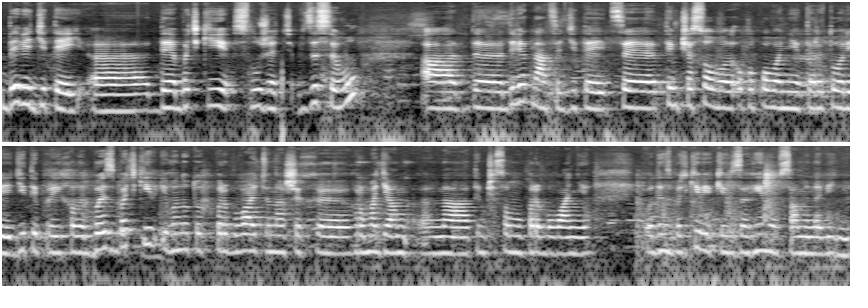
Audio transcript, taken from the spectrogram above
9 дітей, е, де батьки служать в ЗСУ. А д- 19 дітей це тимчасово окуповані території. Діти приїхали без батьків і вони тут перебувають у наших е, громадян е, на тимчасовому перебуванні. Один з батьків, яких загинув саме на війні.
